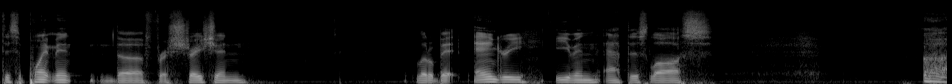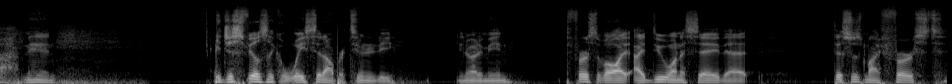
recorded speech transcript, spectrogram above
disappointment, the frustration, a little bit angry even at this loss. Oh, man. It just feels like a wasted opportunity. You know what I mean? First of all, I, I do want to say that this was my first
